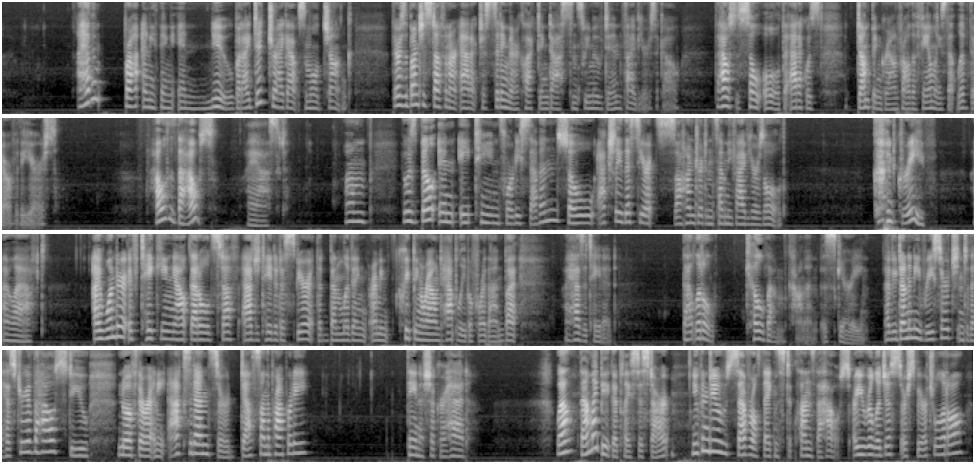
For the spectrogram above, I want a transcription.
I haven't brought anything in new, but I did drag out some old junk. There was a bunch of stuff in our attic just sitting there collecting dust since we moved in five years ago. The house is so old, the attic was a dumping ground for all the families that lived there over the years. How old is the house? I asked. Um, it was built in 1847, so actually this year it's 175 years old. Good grief, I laughed. I wonder if taking out that old stuff agitated a spirit that'd been living, I mean, creeping around happily before then, but I hesitated. That little kill them comment is scary. Have you done any research into the history of the house? Do you know if there were any accidents or deaths on the property? Dana shook her head. Well, that might be a good place to start. You can do several things to cleanse the house. Are you religious or spiritual at all?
